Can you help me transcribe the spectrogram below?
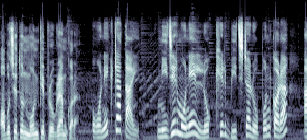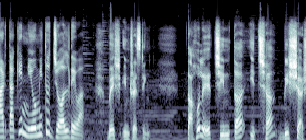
অবচেতন মনকে প্রোগ্রাম করা। অনেকটা তাই। নিজের মনে লক্ষ্যের বীজটা রোপণ করা আর তাকে নিয়মিত জল দেওয়া। বেশ ইন্টারেস্টিং তাহলে চিন্তা ইচ্ছা বিশ্বাস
